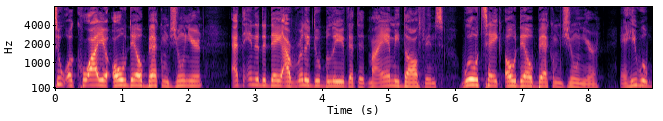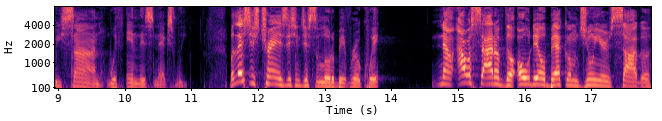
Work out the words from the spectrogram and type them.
to acquire Odell Beckham Jr. At the end of the day, I really do believe that the Miami Dolphins will take Odell Beckham Jr. and he will be signed within this next week. But let's just transition just a little bit real quick. Now, outside of the Odell Beckham Jr. saga,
